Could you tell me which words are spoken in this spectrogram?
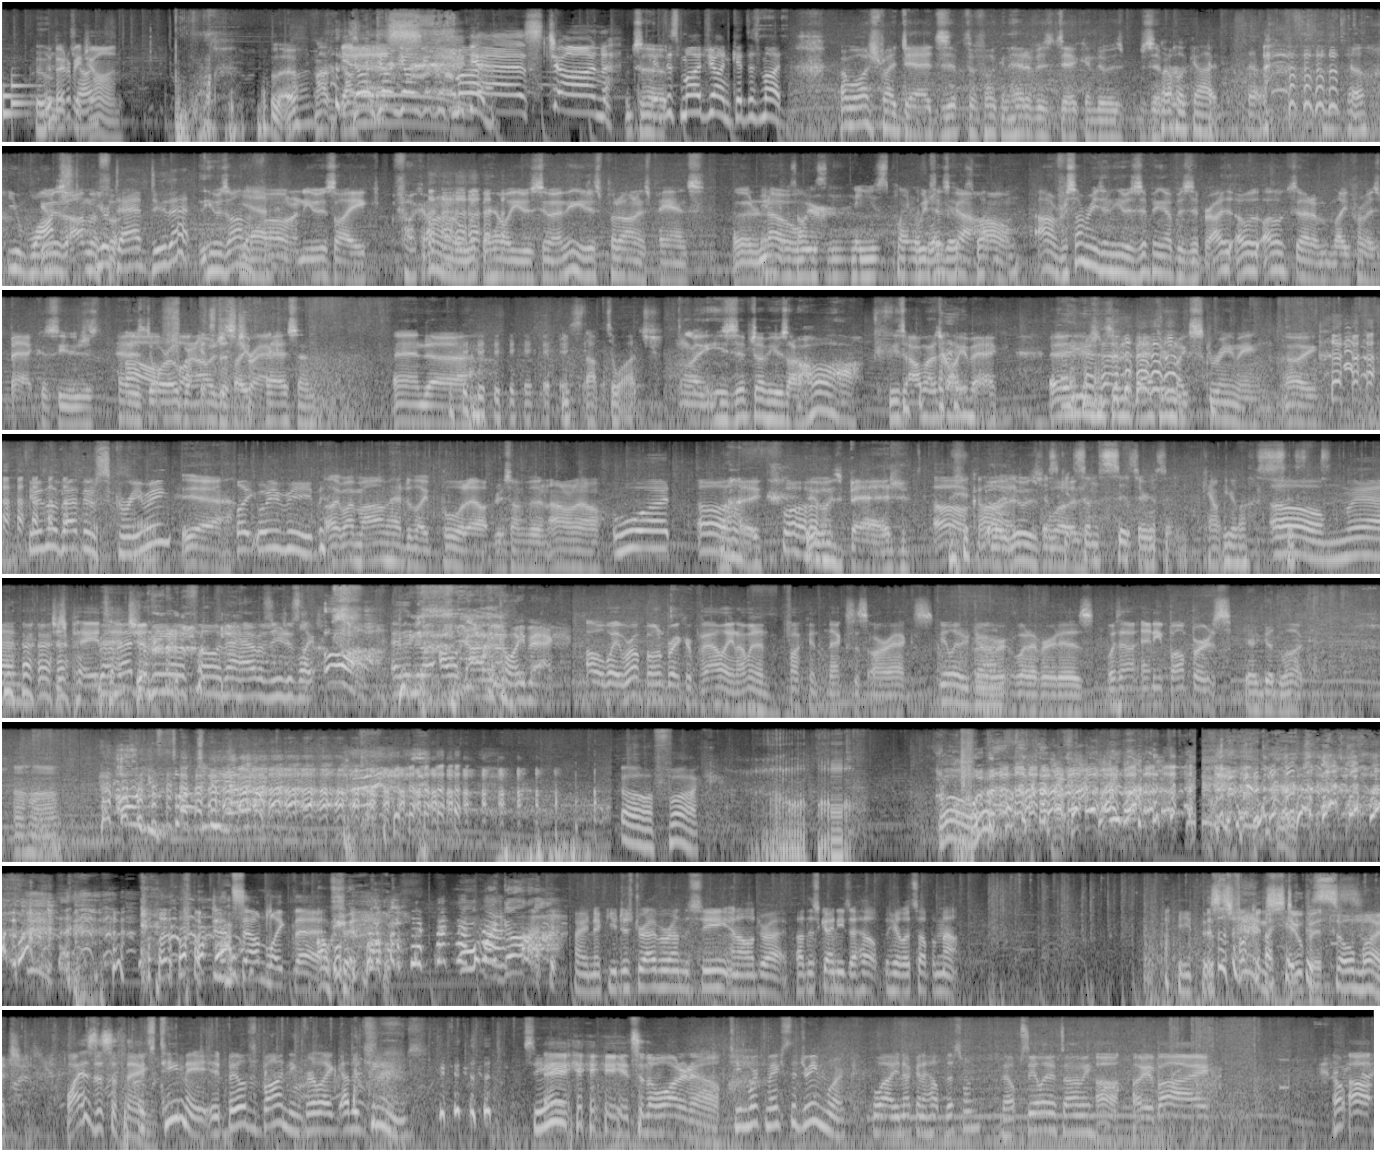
It better be John. Hello? Not John, John, John, get this mud! Yes, John. What's Get this mud, John, get this mud! I watched my dad zip the fucking head of his dick into his zipper. Oh god. No. no. You watched on the your dad do that? He was on Yeah. the phone and he was like, fuck, I don't know what the hell he was doing. I think he just put on his pants. Uh, Yeah, he no, was we on his were- knees playing with we just Legos got while- home. I for some reason he was zipping up his zipper. I, I, I looked at him like from his back because he was just had his Oh, door fuck, open and I was just like track. passing. And uh, He stopped to watch. like he zipped up, he was like, oh, he's like, I'm gonna call you back. And he was just in the bathroom like screaming. Like, He was in the bathroom screaming? yeah. Like, what do you mean? Like my mom had to like pull it out or something. I don't know. What? Oh, Like, fuck. it was bad. Oh Like, it God. was Just blood. get some scissors and count your losses. Oh, man. Just pay attention. Imagine being on the phone, that happens, and you're just like, oh! And then you're like, oh, I'm gonna call you back. Oh wait, we're on Bonebreaker Valley, and I'm in fucking Nexus RX. See you later, Whatever, John. whatever it is, without any bumpers. Yeah, good luck. Uh huh. Oh, you fucked me up! oh, fuck. Didn't sound like that. Oh shit. Oh my god! Alright, Nick, you just drive around the sea and I'll drive. Oh, this guy needs a help. Here, let's help him out. I hate This this. is fucking I hate stupid. this so much. Why is this a thing? It's teammate. It builds bonding for like other teams. See? Hey, it's in the water now. Teamwork makes the dream work. Wow, you're not gonna help this one? Nope, see you later, Tommy. Oh, okay, bye. Oh. Oh.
